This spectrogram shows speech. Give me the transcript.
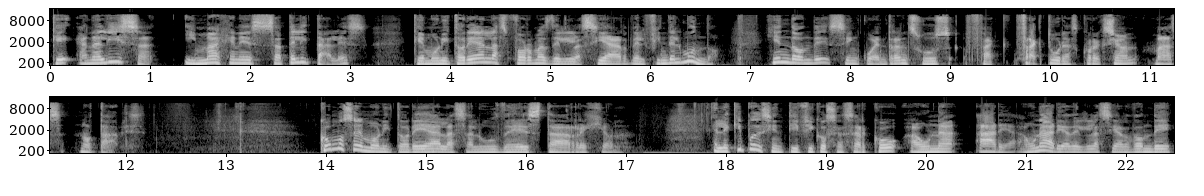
que analiza imágenes satelitales que monitorean las formas del glaciar del fin del mundo y en donde se encuentran sus fracturas, corrección, más notables. ¿Cómo se monitorea la salud de esta región? El equipo de científicos se acercó a una área, a un área del glaciar donde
